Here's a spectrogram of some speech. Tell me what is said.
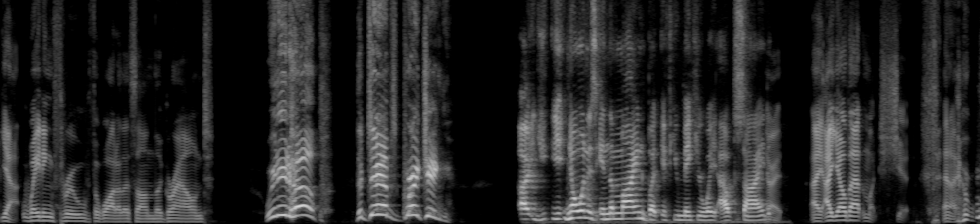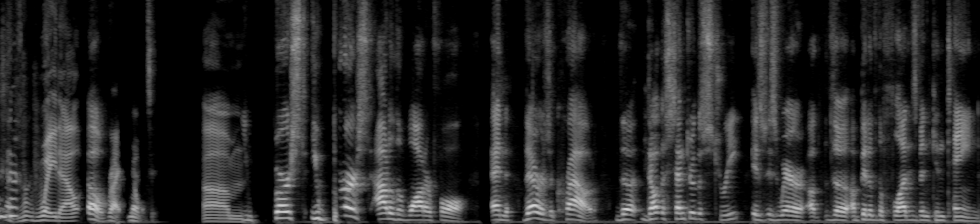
yeah, wading through the water that's on the ground. We need help. The dam's breaking. Uh, y y no one is in the mine, but if you make your way outside, All right, I I yell that. I'm like shit, and I wade out. oh right, no one's here. Um, You burst, you burst out of the waterfall, and there is a crowd. the Down the center of the street is is where uh, the a bit of the flood has been contained,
